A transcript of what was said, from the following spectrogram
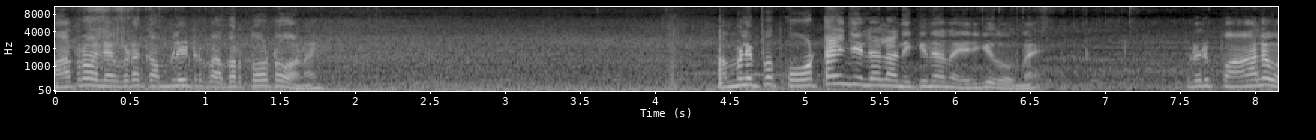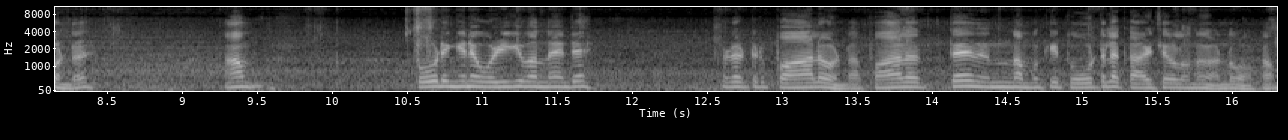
മാത്രമല്ല ഇവിടെ കംപ്ലീറ്റ് റബ്ബർ തോട്ടമാണേ. നമ്മളിപ്പോൾ കോട്ടയം ജില്ലയിലാണ് നിൽക്കുന്നതെന്ന് എനിക്ക് തോന്നുന്നത് ഇവിടെ ഒരു പാലമുണ്ട്. ആ തോടിങ്ങനെ ഒഴുകി വന്നതിന്റെ ഇവിടെ ഒരു പാലമുണ്ട്. ആ പാലത്തെ നിന്ന് നമുക്ക് ഈ തോട്ടിലെ കാഴ്ചകളൊന്ന് കണ്ടു നോക്കാം.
